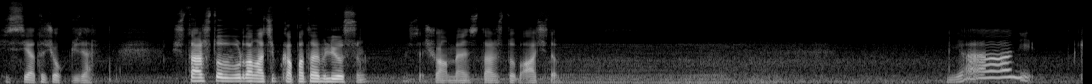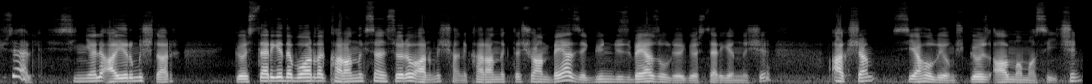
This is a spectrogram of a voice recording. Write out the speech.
Hissiyatı çok güzel. Start stop'u buradan açıp kapatabiliyorsun. İşte şu an ben start stop'u açtım. Yani güzel. Sinyali ayırmışlar. Göstergede bu arada karanlık sensörü varmış. Hani karanlıkta şu an beyaz ya gündüz beyaz oluyor göstergenin ışığı. Akşam siyah oluyormuş göz almaması için.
